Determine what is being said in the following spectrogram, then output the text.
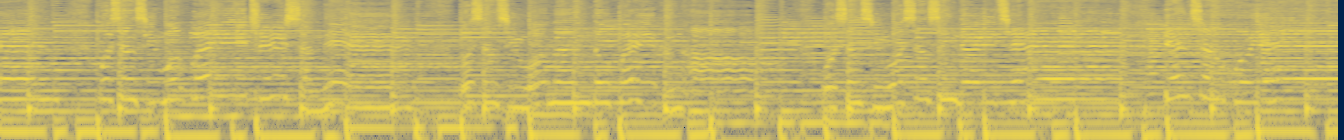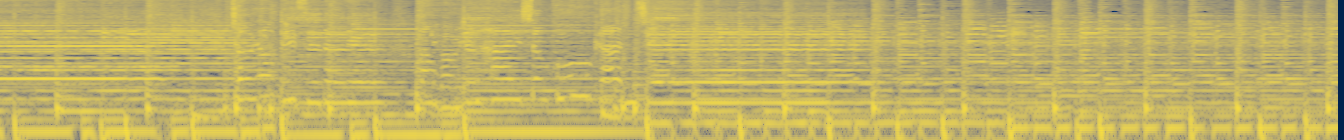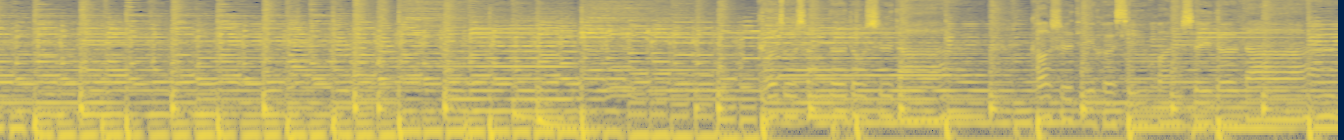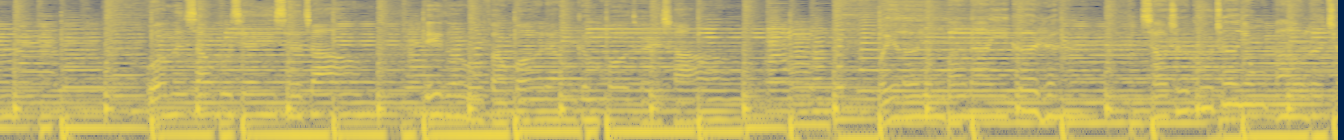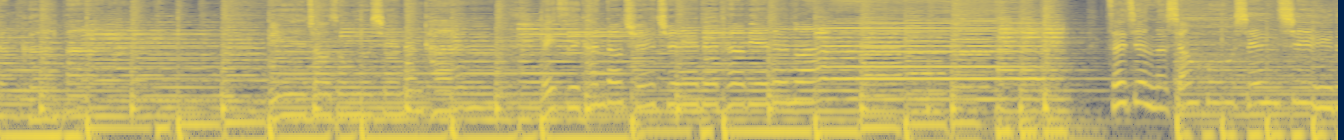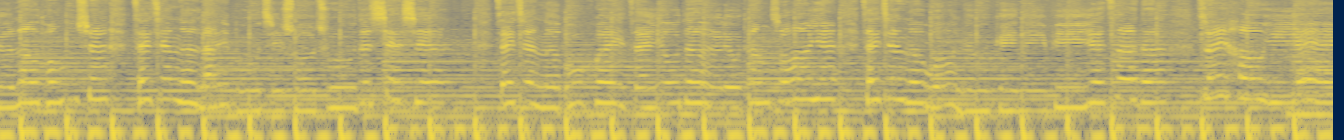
我相信我会一直想念，我相信我们都会很好，我相信我相信笑着哭着拥抱了整个班。毕业照总有些难看，每次看到却觉得特别的暖。再见了，相互嫌弃的老同学；再见了，来不及说出的谢谢；再见了，不会再有的流淌作业；再见了，我留给你毕业册的最后一页。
